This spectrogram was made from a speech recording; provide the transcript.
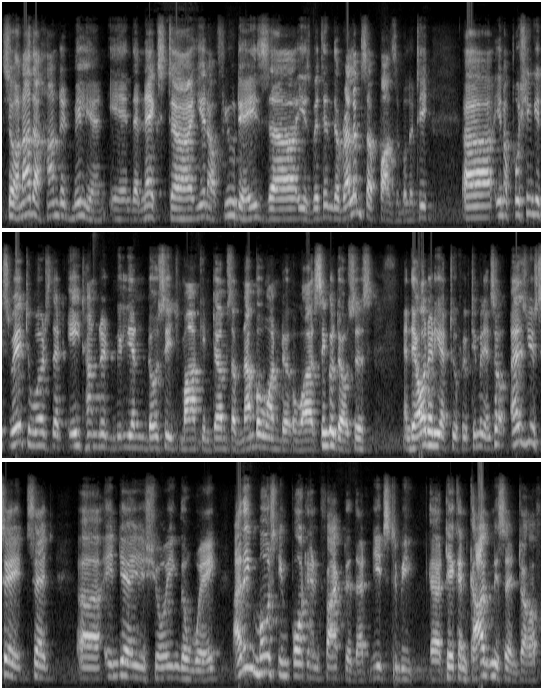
So another 100 million in the next uh, you know few days uh, is within the realms of possibility uh, you know, pushing its way towards that 800 million dosage mark in terms of number one do- uh, single doses, and they're already at 250 million. So, as you say, said, uh, India is showing the way. I think most important factor that needs to be uh, taken cognizant of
